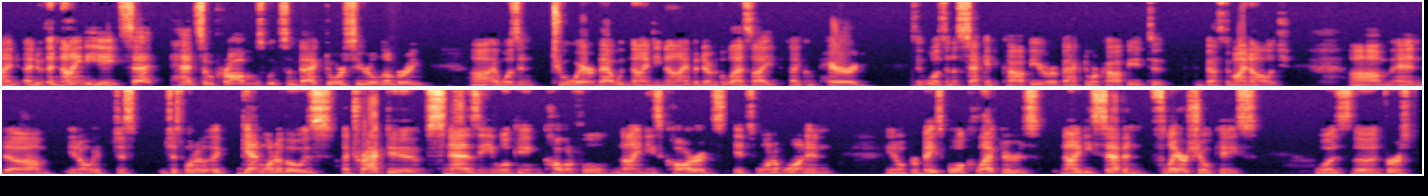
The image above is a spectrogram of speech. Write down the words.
I, I knew the '98 set had some problems with some backdoor serial numbering. Uh, I wasn't too aware of that with '99, but nevertheless, I I compared. It wasn't a second copy or a backdoor copy to the best of my knowledge, um, and um, you know it just just one of again one of those attractive, snazzy looking, colorful '90s cards. It's one of one, and you know for baseball collectors, '97 Flair Showcase was the first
